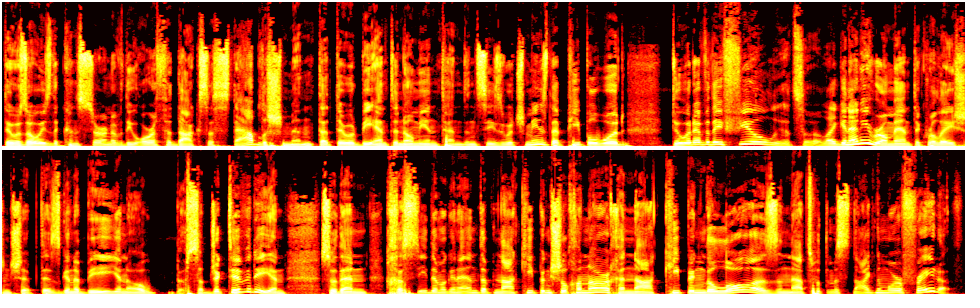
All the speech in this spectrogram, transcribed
there was always the concern of the Orthodox establishment that there would be antinomian tendencies, which means that people would do whatever they feel. It's uh, like in any romantic relationship, there's going to be, you know, subjectivity. And so then Hasidim are going to end up not keeping Shulchan Aruch and not keeping the laws, and that's what the Misnagdim were afraid of.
